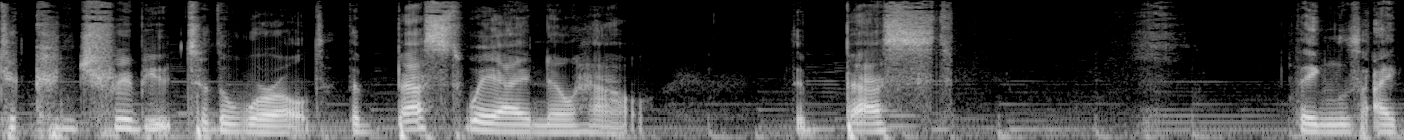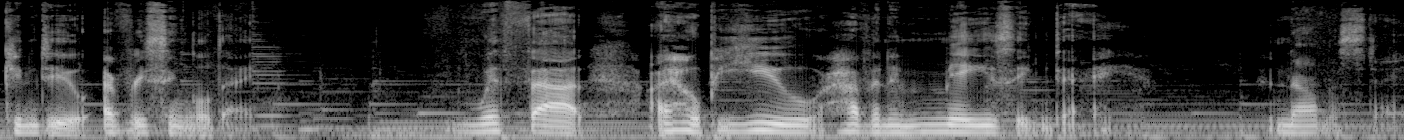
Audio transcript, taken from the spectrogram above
to contribute to the world the best way I know how, the best things I can do every single day. With that, I hope you have an amazing day. Namaste.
